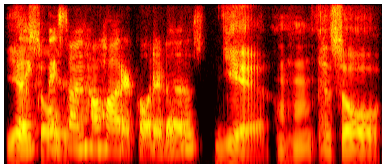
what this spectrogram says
Yeah. like so based on how hot or cold it is. Yeah. hmm And so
